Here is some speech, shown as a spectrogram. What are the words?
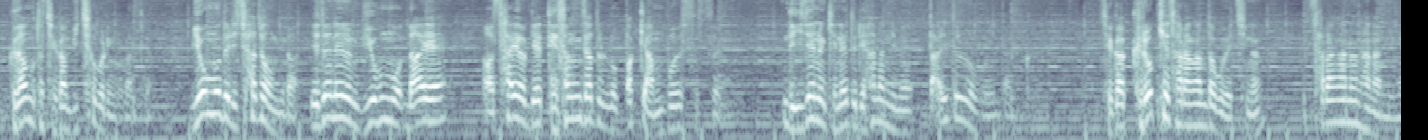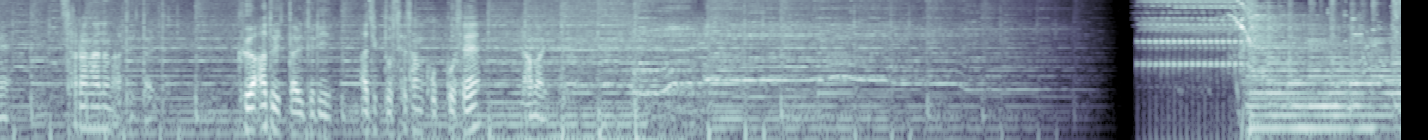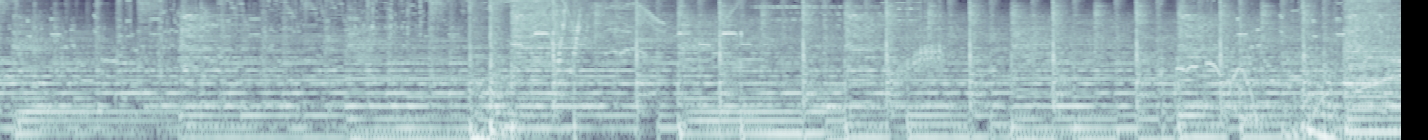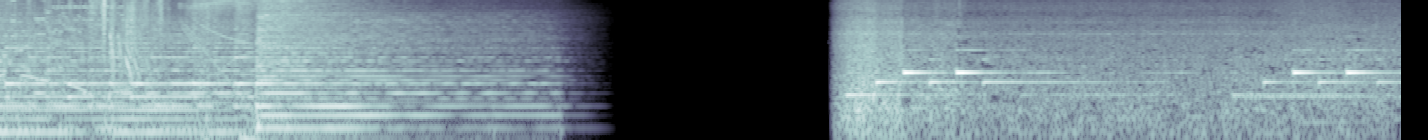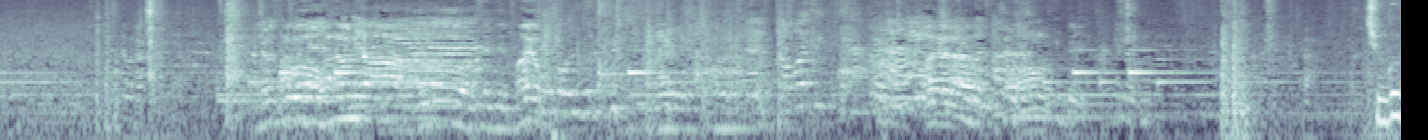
그 다음부터 제가 미쳐버린 것 같아요. 미혼모들이 찾아옵니다. 예전에는 미혼모 나의 어, 사역의 대상자들로밖에 안 보였었어요. 근데 이제는 걔네들이 하나님의 딸들로 보인다니까요. 제가 그렇게 사랑한다고 외치는 사랑하는 하나님의 사랑하는 아들 딸들. 그 아들 딸들이 아직도 세상 곳곳에 남아 있다.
